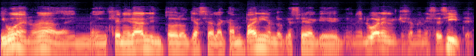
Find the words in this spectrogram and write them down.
y bueno, nada, en, en general en todo lo que hace a la campaña, en lo que sea, que en el lugar en el que se me necesite.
